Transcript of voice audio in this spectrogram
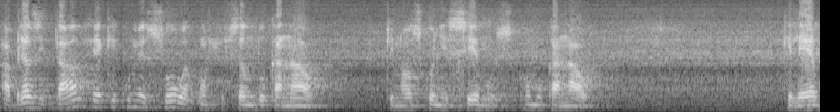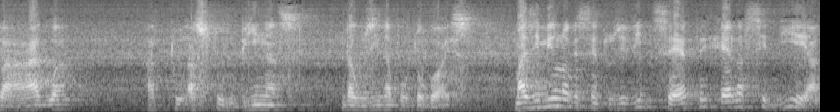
a, Brasital é que começou a construção do canal, que nós conhecemos como canal que leva a água às turbinas da usina Portugóis. Mas em 1927 ela cedia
